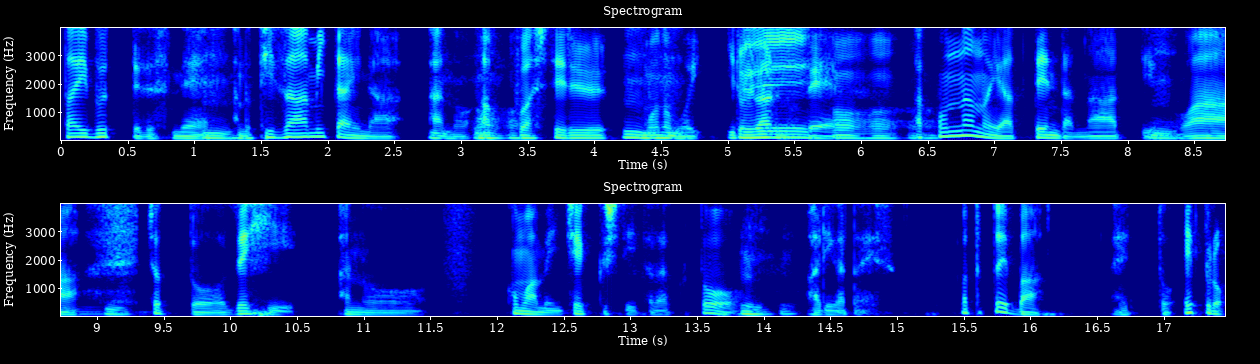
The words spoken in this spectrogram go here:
たいぶってですね、うん。あの、ティザーみたいな、あの、うん。アップはしてるものもいいろいろあるので、ああ、こんなのやってんだなっていうのは、ちょっとぜひ、あの、こまめにチェックしていただくとありがたいです。まあ、例えば、えっと、エプロン。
